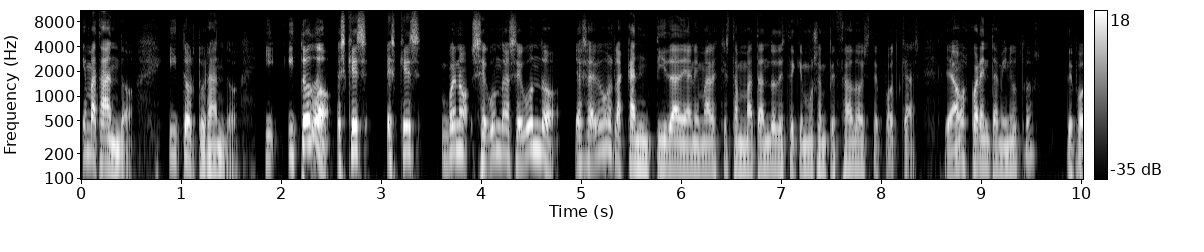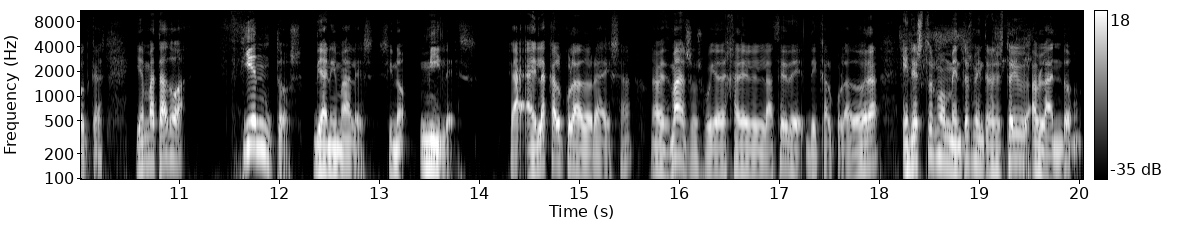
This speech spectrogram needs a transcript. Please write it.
y matando y torturando y, y todo. Es que es, es que es, bueno, segundo a segundo. Ya sabemos la cantidad de animales que están matando desde que hemos empezado este podcast. Llevamos 40 minutos de podcast y han matado a cientos de animales, sino miles. O sea, hay la calculadora esa. Una vez más, os voy a dejar el enlace de, calculadora. En estos momentos, mientras estoy hablando,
